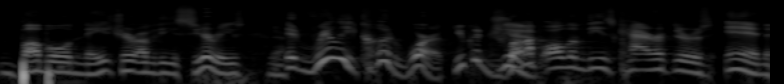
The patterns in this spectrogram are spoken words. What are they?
bubble nature of these series, it really could work. You could Yeah. drop all of these characters in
